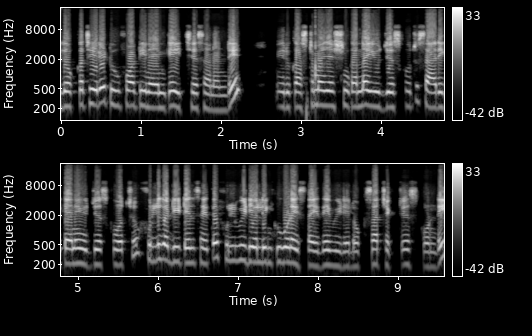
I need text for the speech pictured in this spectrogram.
ఇది ఒక్క చీరే టూ ఫార్టీ నైన్ కే ఇచ్చేసానండి. మీరు కస్టమైజేషన్ కన్నా యూజ్ చేసుకోవచ్చు శారీకైనా యూజ్ చేసుకోవచ్చు. ఫుల్గా డీటెయిల్స్ అయితే ఫుల్ వీడియో లింక్ కూడా ఇస్తాయి ఇదే వీడియోలో ఒకసారి చెక్ చేసుకోండి.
